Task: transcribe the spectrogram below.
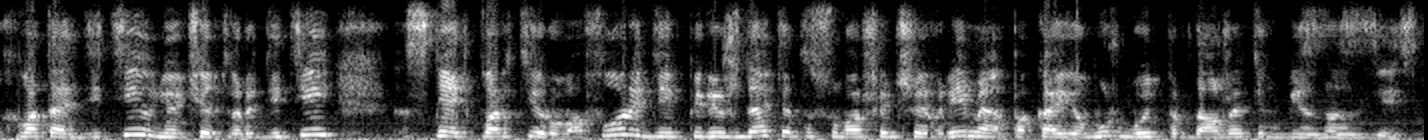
хватать детей, у нее четверо детей, снять квартиру во Флориде и переждать это сумасшедшее время, пока ее муж будет продолжать их бизнес здесь.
